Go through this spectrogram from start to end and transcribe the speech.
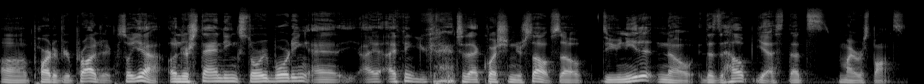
uh, part of your project. So yeah, understanding storyboarding, and I, I think you can answer that question yourself. So do you need it? No. Does it help? Yes. That's my response.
